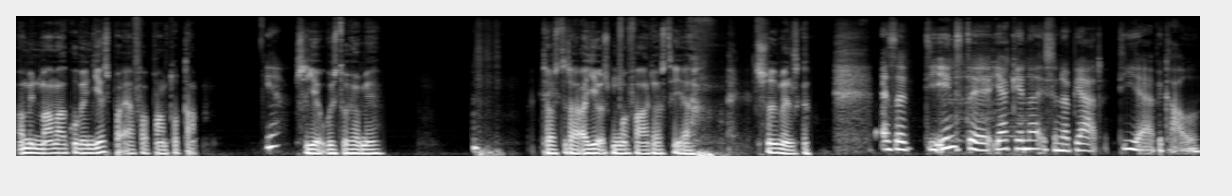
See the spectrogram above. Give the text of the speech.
Og min meget, meget gode ven Jesper er fra Bramdrup Dam. Ja. Så Jev, hvis du hører med. Det er også til dig. Og Jevs mor og far, det er også til jer. Søde mennesker. Altså, de eneste, jeg kender i Sønderbjerg, de er begravet.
